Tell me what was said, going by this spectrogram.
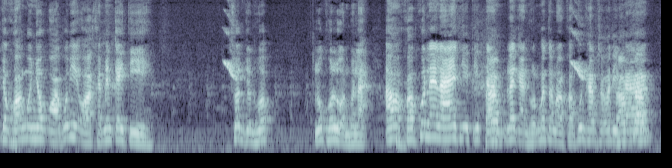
เจ้าของมันยกออกก็มีออกคันเป็นไก่ตีส้นจนหัวลูกหัวหล่นพุ่นละเอาขอบคุณหลาย ๆ ที่ติดตามรายการผมมาตลอดขอบคุณครับสวัสดีครับคครัรับ บ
